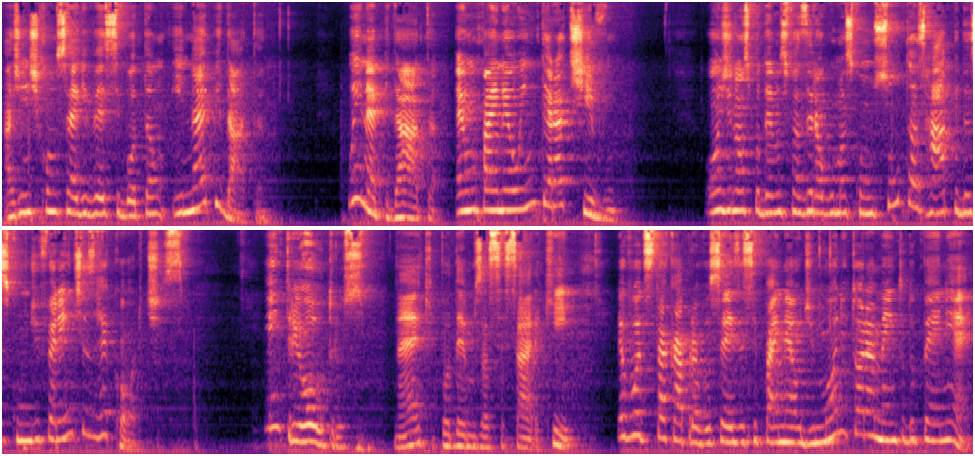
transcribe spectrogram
a gente consegue ver esse botão INEP Data. O INEP Data é um painel interativo, onde nós podemos fazer algumas consultas rápidas com diferentes recortes. Entre outros, né, que podemos acessar aqui, eu vou destacar para vocês esse painel de monitoramento do PNE.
